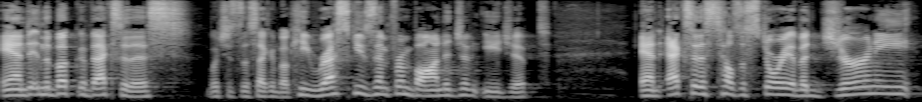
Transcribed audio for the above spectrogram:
And in the book of Exodus, which is the second book, he rescues them from bondage in Egypt. And Exodus tells a story of a journey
